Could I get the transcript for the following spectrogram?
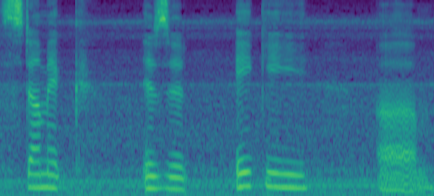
stomach? Is it achy, um,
